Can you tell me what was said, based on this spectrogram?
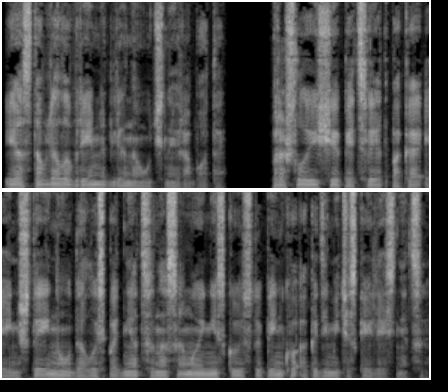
и оставляла время для научной работы. Прошло еще пять лет, пока Эйнштейну удалось подняться на самую низкую ступеньку академической лестницы.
